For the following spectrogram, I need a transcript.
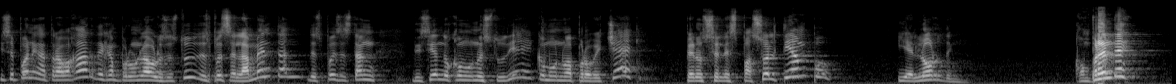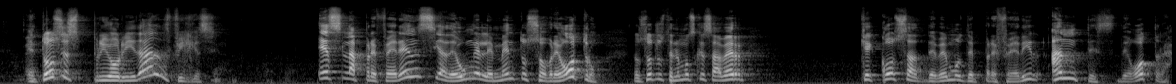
Y se ponen a trabajar, dejan por un lado los estudios, después se lamentan, después están diciendo cómo no estudié, cómo no aproveché, pero se les pasó el tiempo y el orden. ¿Comprende? Entonces, prioridad, fíjese, es la preferencia de un elemento sobre otro. Nosotros tenemos que saber qué cosa debemos de preferir antes de otra.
